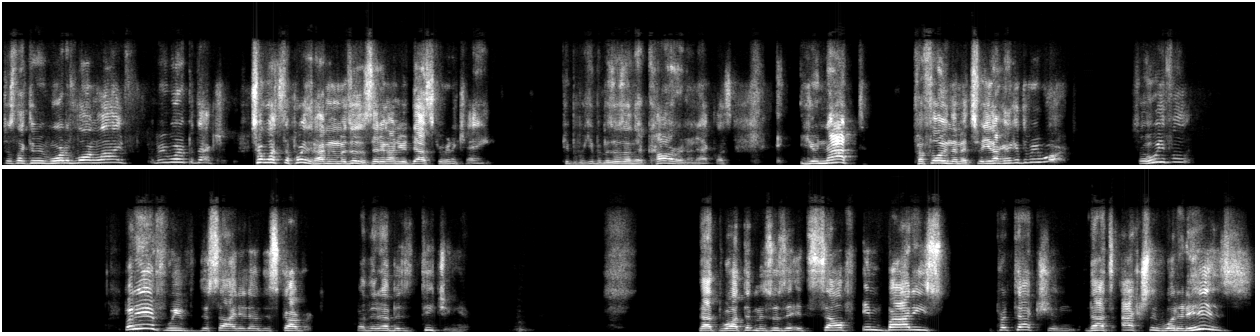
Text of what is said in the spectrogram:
just like the reward of long life, the reward of protection. So what's the point of having a mezuzah sitting on your desk or in a cane? People keep a mezuzah on their car and a necklace. You're not fulfilling the mitzvah. You're not going to get the reward. So who are you fooling? But if we've decided and discovered by the Rebbe's teaching here that what the mezuzah itself embodies protection, that's actually what it is.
